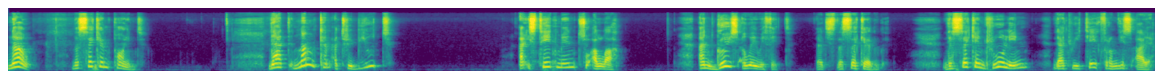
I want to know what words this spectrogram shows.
Now, the second point that none can attribute a statement to Allah and goes away with it. That's the second. The second ruling that we take from this ayah,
